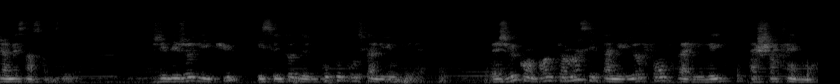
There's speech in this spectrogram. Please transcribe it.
jamais s'en sortir. J'ai déjà vécu, et c'est le cas de beaucoup trop de familles au Québec. Ben, je veux comprendre comment ces familles-là font pour arriver à chaque fin de mois.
